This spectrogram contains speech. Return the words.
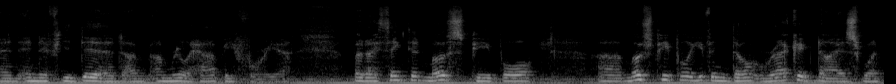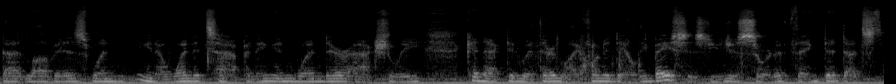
and, and if you did, I'm I'm really happy for you. But I think that most people uh, most people even don't recognize what that love is when you know when it's happening and when they're actually connected with their life on a daily basis. You just sort of think that that's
